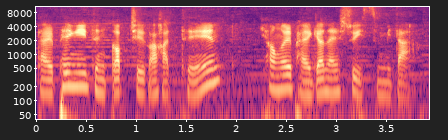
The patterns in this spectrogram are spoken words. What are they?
달팽이 등껍질과 같은 형을 발견할 수 있습니다.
